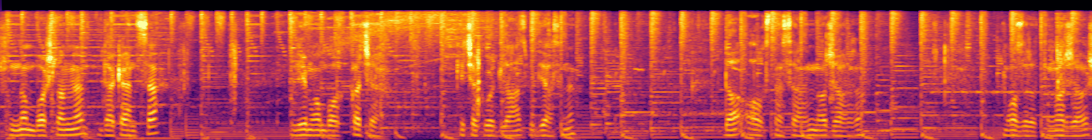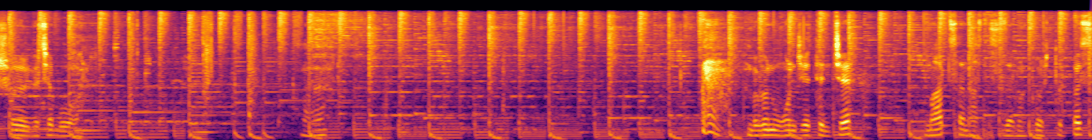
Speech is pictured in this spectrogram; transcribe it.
Shundan boshlangan до конца limon bog'gacha kecha ko'rdilarmiz videosini. Da oq stansiyani narjog'i mozoratni narjog'i shu yergacha bo'lgan. Mana bugun 17 mart sanasida sizlar bilan ko'rishdik ba'zi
